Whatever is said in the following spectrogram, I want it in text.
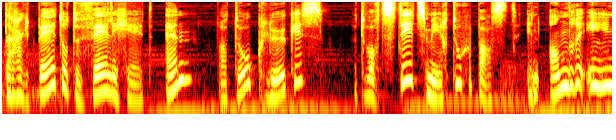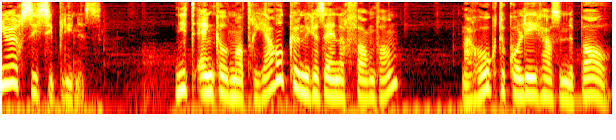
draagt bij tot de veiligheid en, wat ook leuk is, het wordt steeds meer toegepast in andere ingenieursdisciplines. Niet enkel materiaalkundigen zijn er fan van, maar ook de collega's in de bouw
